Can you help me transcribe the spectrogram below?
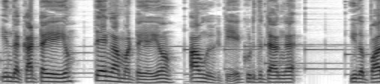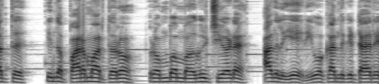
இந்த கட்டையையும் தேங்காய் மட்டையையும் அவங்கக்கிட்டே கொடுத்துட்டாங்க. இதை பார்த்து இந்த பரமார்த்தரும் ரொம்ப மகிழ்ச்சியோட அதில் ஏறி உக்காந்துக்கிட்டாரு.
